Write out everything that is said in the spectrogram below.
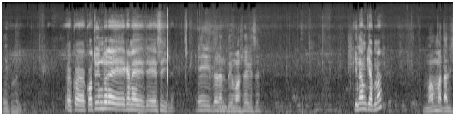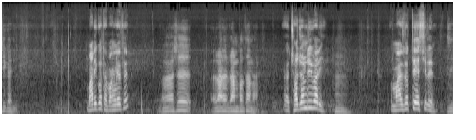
এইগুলোই। কতদিন ধরে এখানে এসেছিলেন? এই ধরেন দুই মাস হয়ে গেছে। কি নাম কি আপনার? মোহাম্মদ আলী শিকারি। বাড়ি কোথায়? বাংলাদেশে? বাংলাদেশে রা- রামপাল থানা। ছজনেরই বাড়ি? হুম। মাছ ধরতে এসেছিলেন জি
